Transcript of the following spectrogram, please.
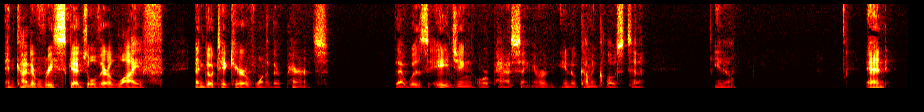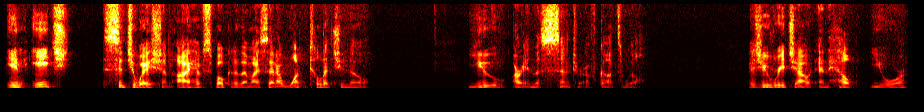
and kind of reschedule their life and go take care of one of their parents that was aging or passing or, you know, coming close to, you know. And in each situation, I have spoken to them. I said, I want to let you know you are in the center of God's will. As you reach out and help your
